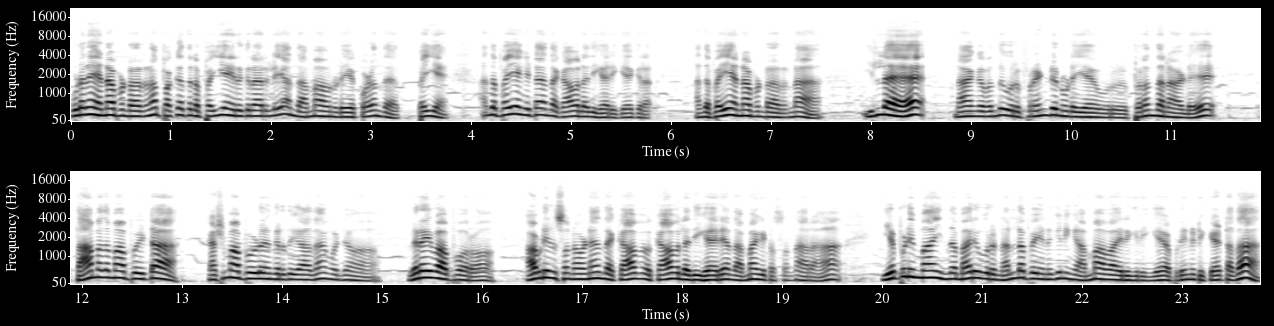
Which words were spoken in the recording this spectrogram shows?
உடனே என்ன பண்ணுறாருன்னா பக்கத்தில் பையன் இருக்கிறார் இல்லையா? அந்த அம்மாவனுடைய குழந்தை பையன். அந்த பையன்கிட்ட அந்த காவல் அதிகாரி கேட்குறார் அந்த பையன் என்ன பண்ணுறாருன்னா இல்லை நாங்கள் வந்து ஒரு ஃப்ரெண்டினுடைய ஒரு பிறந்த நாள். தாமதமாக போயிட்டா கஷ்டமாக போயிடுங்கிறதுக்காக தான் கொஞ்சம் விரைவாக போகிறோம் அப்படின்னு சொன்ன அந்த காவ காவல் அதிகாரி அந்த அம்மா கிட்ட சொன்னாராம் எப்படிம்மா இந்த மாதிரி ஒரு நல்ல பையனுக்கு நீங்கள் அம்மாவாக இருக்கிறீங்க? அப்படின்ட்டு கேட்டதா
